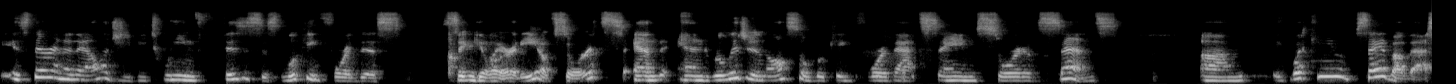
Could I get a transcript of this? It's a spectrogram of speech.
is there an analogy between physicists looking for this singularity of sorts and and religion also looking for that same sort of sense? Um, what can you say about that?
